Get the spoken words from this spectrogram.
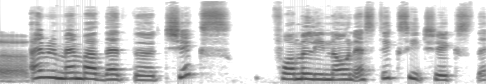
uh, I remember that the Chicks, formerly known as Dixie Chicks, they,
